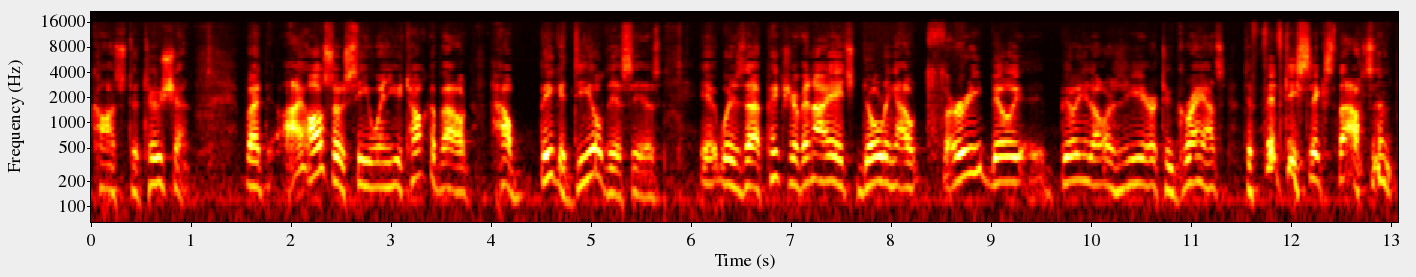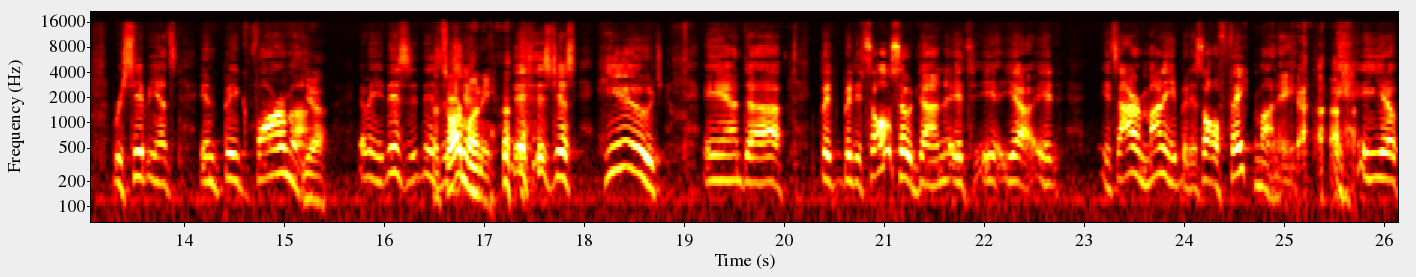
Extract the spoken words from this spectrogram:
Constitution. But I also see when you talk about how big a deal this is, it was a picture of NIH doling out $30 billion, billion a year to grants to 56,000 recipients in big pharma. Yeah. I mean, this, this That's is our just, money. this is just huge, and uh, but but it's also done. It's it, yeah it it's our money, but it's all fake money. you know,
